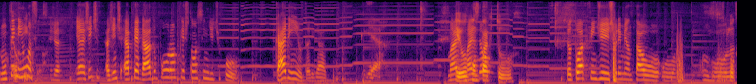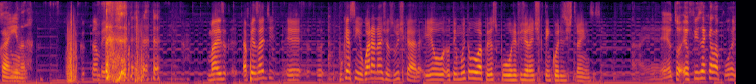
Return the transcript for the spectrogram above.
não tem é nenhum horrível. assim, ou seja, é, a gente, a gente é apegado por uma questão assim de tipo carinho, tá ligado? Yeah. Mas eu mas eu, compactuo. eu tô afim de experimentar o, o, o Cocaína. do- também. Mas, apesar de. é, é, porque assim, o Guaraná Jesus, cara, eu, eu tenho muito apreço por refrigerantes que tem cores estranhas. assim. Ah, é. Eu, tô, eu fiz aquela porra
